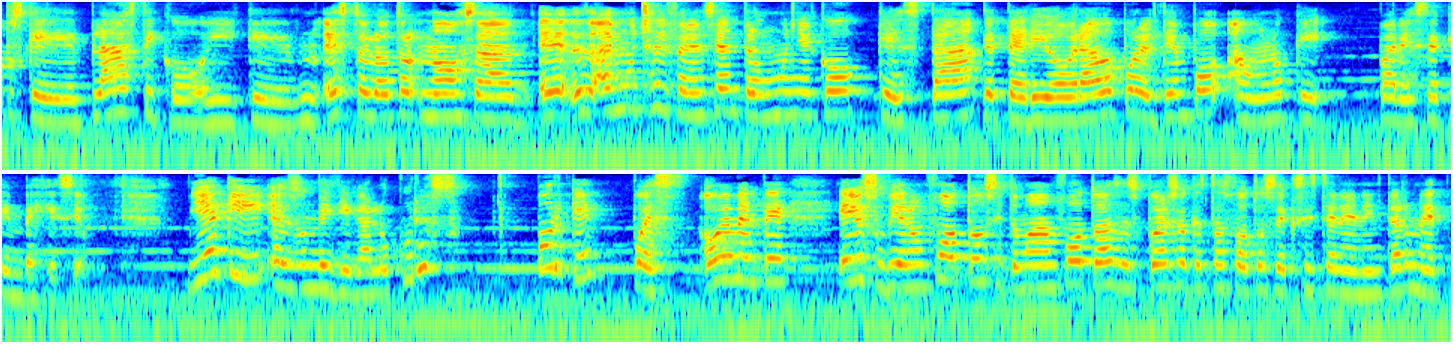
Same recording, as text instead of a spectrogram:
pues que el plástico y que esto y lo otro, no, o sea, eh, hay mucha diferencia entre un muñeco que está deteriorado por el tiempo a uno que parece que envejeció. Y aquí es donde llega lo curioso. Porque, pues, obviamente ellos subieron fotos y tomaban fotos, es por eso que estas fotos existen en internet.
